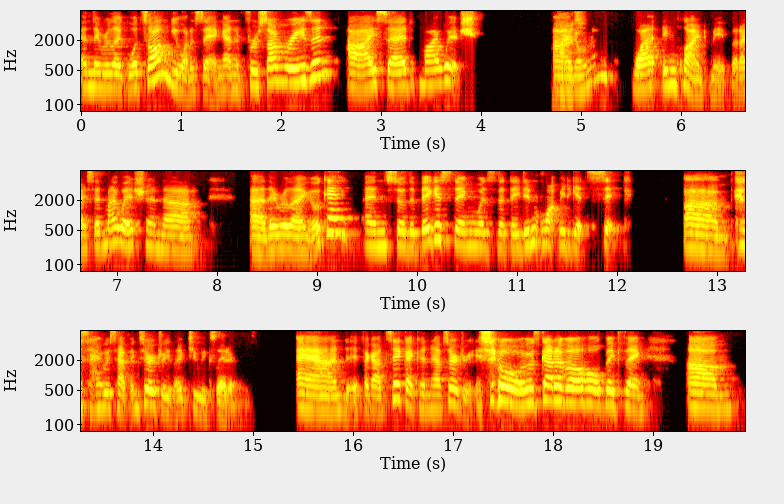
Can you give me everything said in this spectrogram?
And they were like, What song do you want to sing? And for some reason, I said, My Wish. Nice. I don't know what inclined me, but I said my wish, and uh, uh, they were like, okay. And so the biggest thing was that they didn't want me to get sick because um, I was having surgery like two weeks later. And if I got sick, I couldn't have surgery. So it was kind of a whole big thing. Um,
